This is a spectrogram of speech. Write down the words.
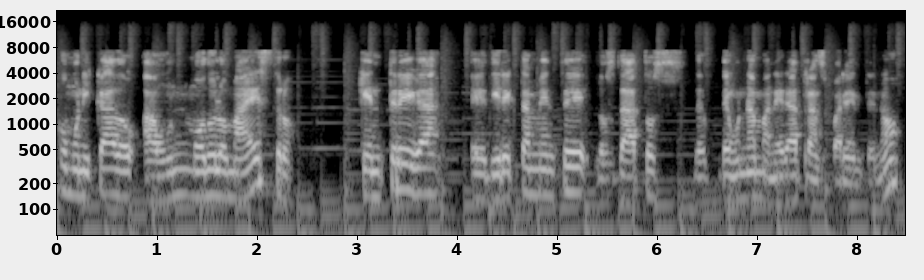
comunicado a un módulo maestro que entrega eh, directamente los datos de, de, una manera transparente, ¿no?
